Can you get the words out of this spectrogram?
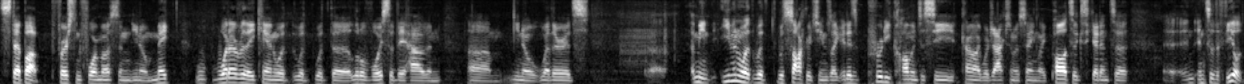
step up first and foremost and you know make whatever they can with, with, with the little voice that they have and um, you know whether it's uh, I mean even with, with, with soccer teams like it is pretty common to see kind of like what Jackson was saying like politics get into in, into the field.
